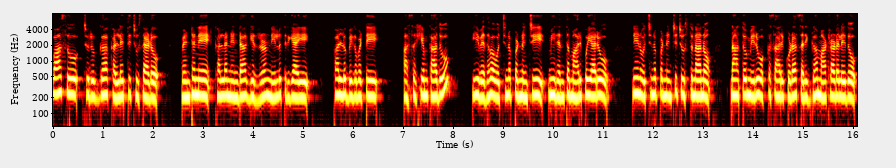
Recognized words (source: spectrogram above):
వాసు చురుగ్గా కళ్ళెత్తి చూశాడు. వెంటనే కళ్ళ నిండా గిర్రం నీళ్ళు తిరిగాయి. పళ్ళు బిగబట్టి అసహ్యం కాదు. ఈ విధవ వచ్చినప్పటి నుంచి మీరెంత మారిపోయారు? నేను వచ్చినప్పటి నుంచి చూస్తున్నాను. నాతో మీరు ఒక్కసారి కూడా సరిగ్గా మాట్లాడలేదు.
